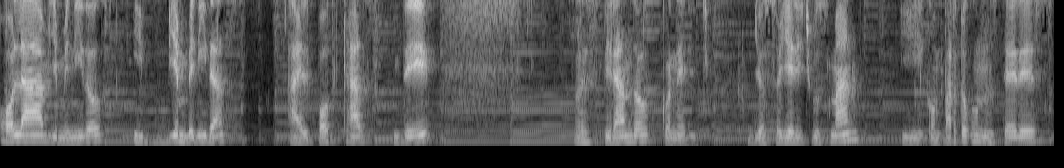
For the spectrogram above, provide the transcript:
Hola, bienvenidos y bienvenidas al podcast de Respirando con Erich. Yo soy Erich Guzmán y comparto con ustedes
